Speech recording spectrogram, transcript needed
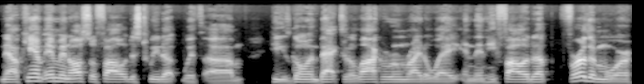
Now, Cam Inman also followed this tweet up with um, he's going back to the locker room right away. And then he followed up furthermore,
